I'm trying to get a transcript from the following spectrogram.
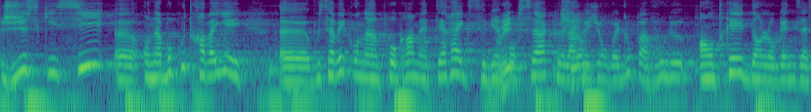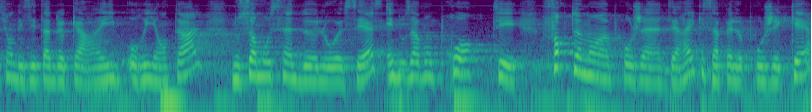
Jusqu'ici, euh, on a beaucoup travaillé. Euh, vous savez qu'on a un programme Interreg, c'est bien pour ça que la région Guadeloupe a voulu entrer dans l'organisation des États de Caraïbes orientales. Nous sommes au sein de l'OECS et nous avons porté fortement un projet Interreg qui s'appelle le projet KERS,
